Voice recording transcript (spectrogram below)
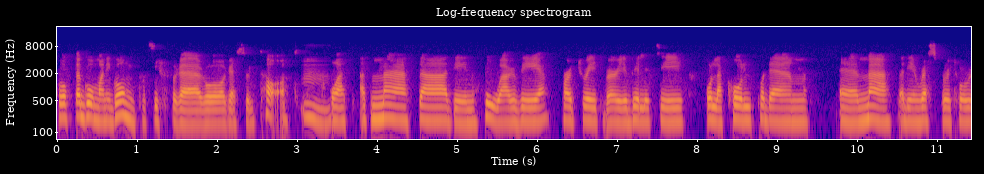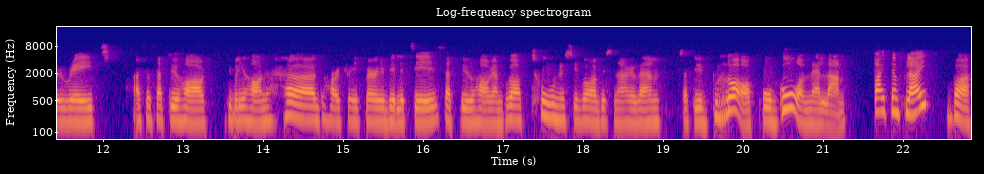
för ofta går man igång på siffror och resultat. Och att, att mäta din HRV, heart rate variability, hålla koll på den, eh, mäta din respiratory rate, alltså så att du har du vill ju ha en hög heart rate variability så att du har en bra tonus i vagusnerven så att du är bra på att gå mellan fight and flight, bara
